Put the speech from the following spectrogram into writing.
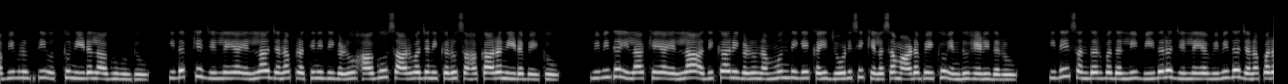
ಅಭಿವೃದ್ಧಿ ಒತ್ತು ನೀಡಲಾಗುವುದು. ಇದಕ್ಕೆ ಜಿಲ್ಲೆಯ ಎಲ್ಲಾ ಜನಪ್ರತಿನಿಧಿಗಳು ಹಾಗೂ ಸಾರ್ವಜನಿಕರು ಸಹಕಾರ ನೀಡಬೇಕು. ವಿವಿಧ ಇಲಾಖೆಯ ಎಲ್ಲಾ ಅಧಿಕಾರಿಗಳು ನಮ್ಮೊಂದಿಗೆ ಕೈ ಜೋಡಿಸಿ ಕೆಲಸ ಮಾಡಬೇಕು ಎಂದು ಹೇಳಿದರು. ಇದೇ ಸಂದರ್ಭದಲ್ಲಿ ಬೀದರ ಜಿಲ್ಲೆಯ ವಿವಿಧ ಜನಪರ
